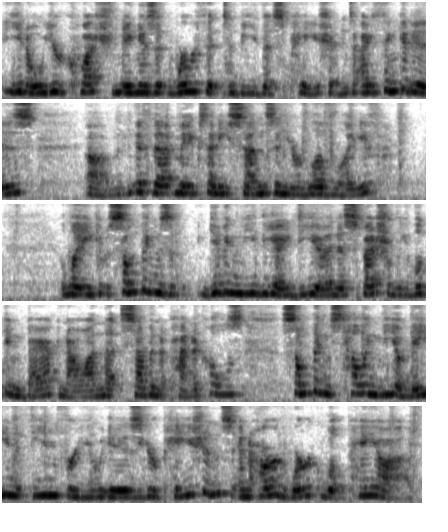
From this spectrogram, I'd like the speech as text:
you know, you're questioning is it worth it to be this patient? I think it is, um, if that makes any sense in your love life. Like, something's giving me the idea, and especially looking back now on that Seven of Pentacles, something's telling me a main theme for you is your patience and hard work will pay off.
